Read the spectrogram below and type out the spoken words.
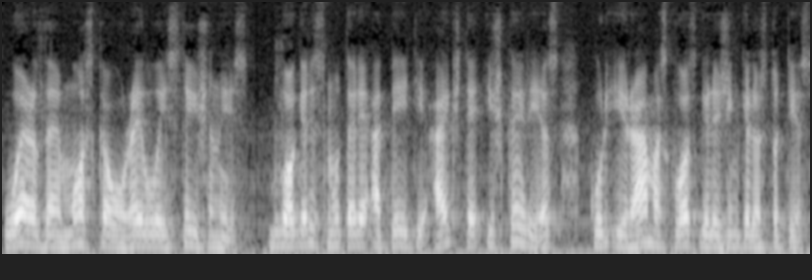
where the Moscow railway station is. Blogeris nutarė apeiti aikštę iš kairės, kur yra Москвos гележинкелio стотис.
